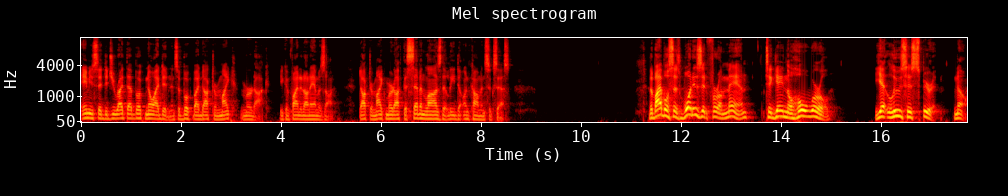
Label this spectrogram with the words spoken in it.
Amy said, Did you write that book? No, I didn't. It's a book by Dr. Mike Murdock. You can find it on Amazon. Dr. Mike Murdock, The Seven Laws That Lead to Uncommon Success. The Bible says, What is it for a man to gain the whole world, yet lose his spirit. No.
